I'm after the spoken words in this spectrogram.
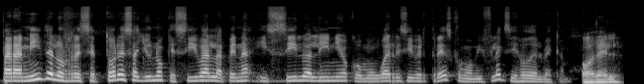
No, Para mí, de los receptores, hay uno que sí vale la pena y sí lo alineo como un wide receiver 3, como mi flex, hijo del Beckham. O del.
